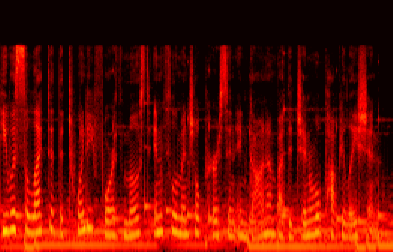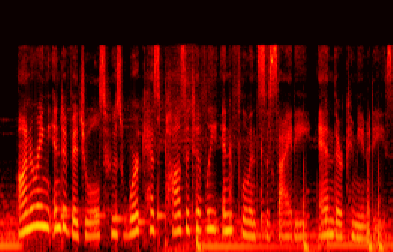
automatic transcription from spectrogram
he was selected the 24th most influential person in Ghana by the general population, honoring individuals whose work has positively influenced society and their communities.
